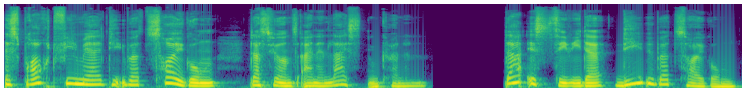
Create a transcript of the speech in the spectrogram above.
Es braucht vielmehr die Überzeugung, dass wir uns einen leisten können. Da ist sie wieder, die Überzeugung.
